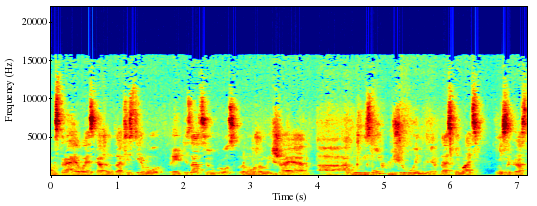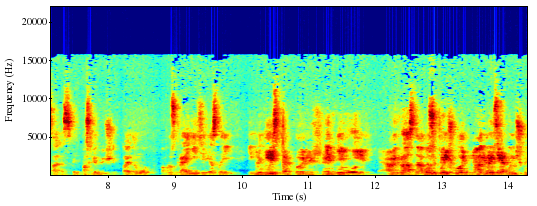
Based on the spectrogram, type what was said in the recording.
выстраивая, скажем так, систему приоритизации угроз, мы можем, решая а, одну из них, ключевую, например, да, снимать несколько сказать, последующих. Поэтому вопрос крайне интересный. И Ну, нему- есть такое и к решение, нему- есть. А Прекрасно, одну Он секундочку. Одну секундочку.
